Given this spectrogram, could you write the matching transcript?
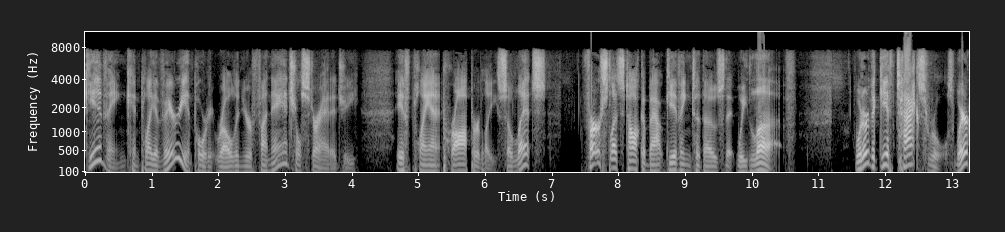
Giving can play a very important role in your financial strategy if planned properly. So let's first let's talk about giving to those that we love. What are the gift tax rules? Where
